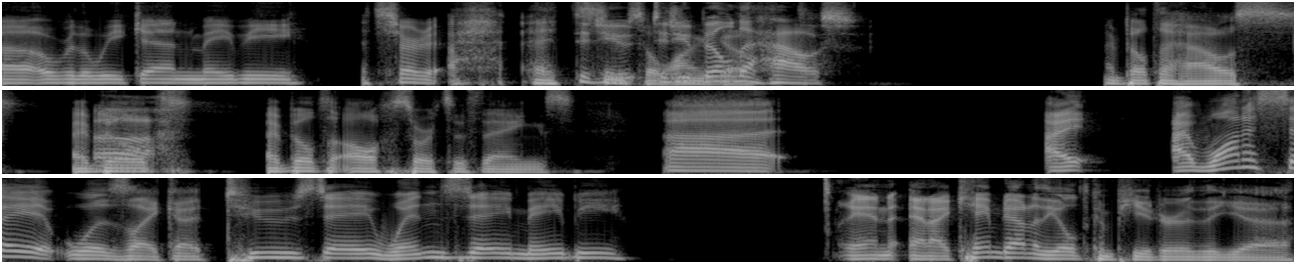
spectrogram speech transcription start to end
uh, over the weekend, maybe. It started. ah, it Did you so did you build ago. a house? I built a house. I built I built all sorts of things. Uh I I want to say it was like a Tuesday, Wednesday maybe. And and I came down to the old computer, the uh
